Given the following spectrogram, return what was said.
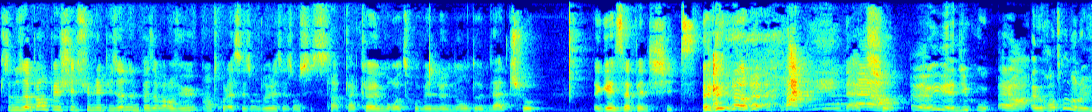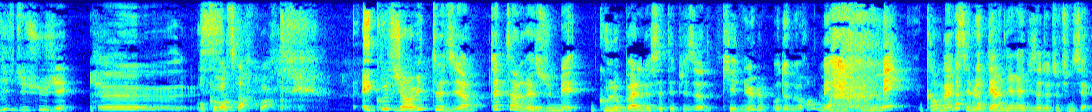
ça nous a pas empêché de suivre l'épisode, de ne pas avoir vu entre la saison 2 et la saison 6. Putain, T'as quand même retrouvé le nom de Nacho. Le gars, il s'appelle Chips. Nacho. Alors, bah oui, bah, du coup, alors euh, rentrons dans le vif du sujet. Euh, On commence par quoi? Écoute, j'ai envie de te dire, peut-être un résumé global de cet épisode, qui est nul au demeurant, mais, mais quand même, c'est le dernier épisode de toute une série.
